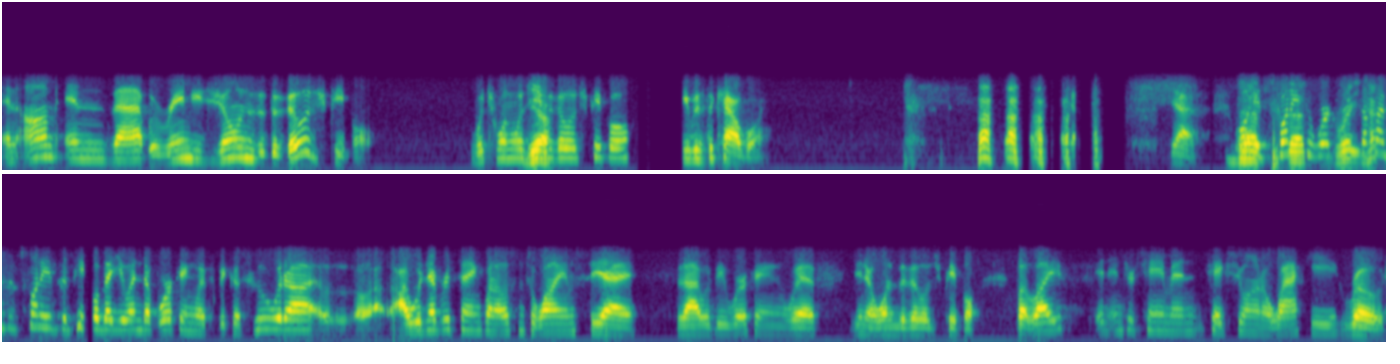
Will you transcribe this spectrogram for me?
and I'm in that with Randy Jones of the Village People. Which one was Yeah. in the Village People? He was the cowboy. Yes. Well, That's- it's funny to work. Great. Sometimes it's funny the people that you end up working with because who would I? I would never think when I listen to YMCA that I would be working with you know one of the village people. But life in entertainment takes you on a wacky road,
